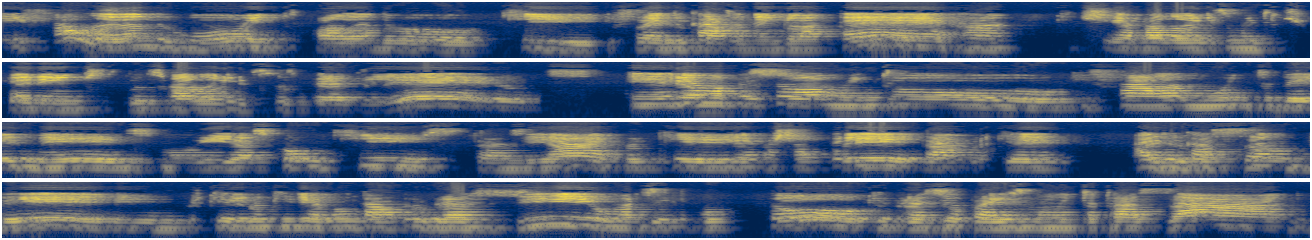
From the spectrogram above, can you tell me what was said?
E falando muito, falando que foi educado na Inglaterra, que tinha valores muito diferentes dos valores dos brasileiros. E ele é uma pessoa muito que fala muito dele mesmo e as conquistas, e ai, porque ele é faixa preta, porque a educação dele, porque ele não queria voltar para o Brasil, mas ele voltou, que o Brasil é um país muito atrasado.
